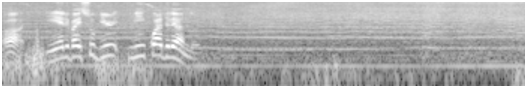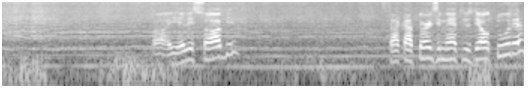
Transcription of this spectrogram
Ó, e ele vai subir me enquadrando. Ó, e ele sobe. Está a 14 metros de altura.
